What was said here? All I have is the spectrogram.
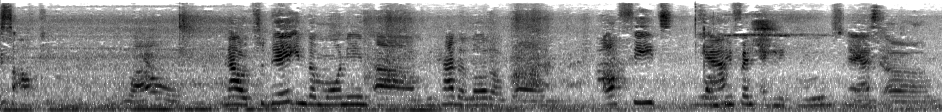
most of people. Wow. Now today in the morning, um, we had a lot of um, outfits Yeah. from different ethnic groups, Yes. and um,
